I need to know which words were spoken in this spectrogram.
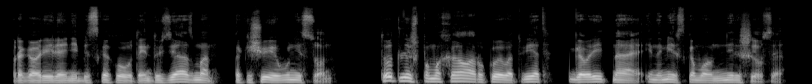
— проговорили они без какого-то энтузиазма, так еще и в унисон. Тот лишь помахал рукой в ответ, говорить на иномирском он не решился.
